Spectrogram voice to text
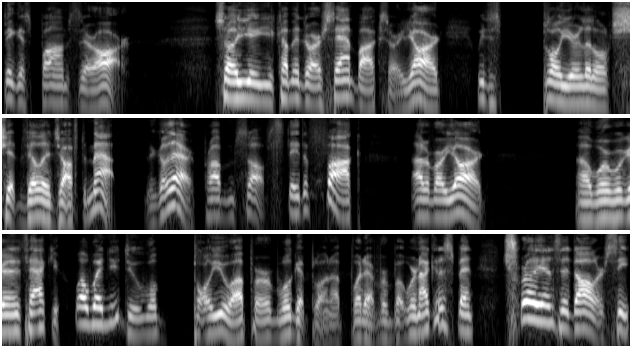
biggest bombs there are. So you, you come into our sandbox or yard, we just blow your little shit village off the map. And go there, problem solved. Stay the fuck out of our yard uh, where we're going to attack you. Well, when you do, we'll blow you up or we'll get blown up, whatever. But we're not going to spend trillions of dollars. See,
